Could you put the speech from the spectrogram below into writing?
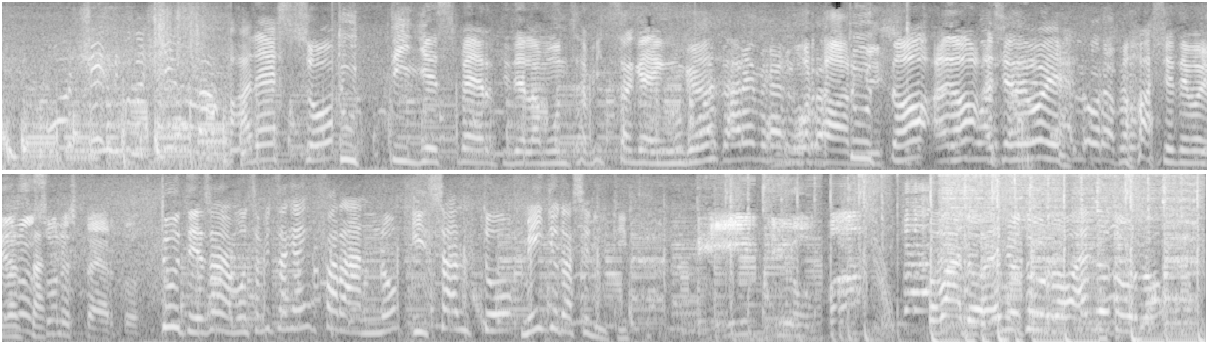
Oh scivola? Adesso tutti gli esperti della Monza Pizza Gang Tutto, no, no, siete voi No, siete voi Io non bastardi. sono esperto. Tutti gli esperti della Monza Pizza Gang faranno il salto medio da seduti Medio, basta. Vado, è il mio turno, è il mio turno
